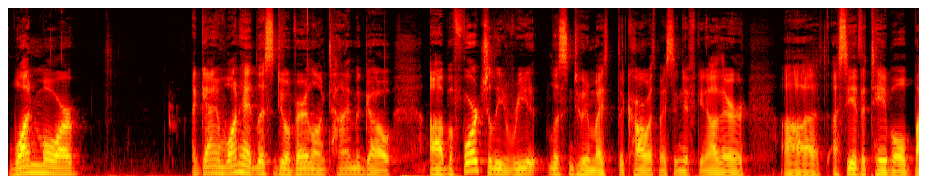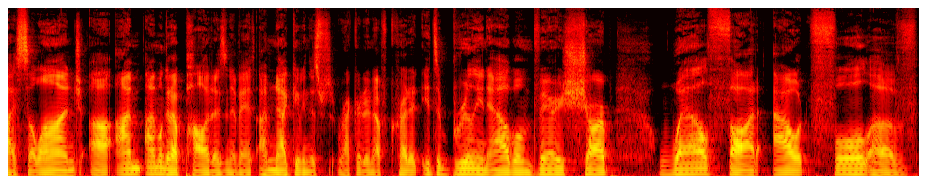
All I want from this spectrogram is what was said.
One more. Again, one I had listened to a very long time ago. Uh, but fortunately, re-listened to it in my the car with my significant other uh, a seat at the table by Solange. Uh, I'm I'm gonna apologize in advance. I'm not giving this record enough credit. It's a brilliant album, very sharp, well thought out, full of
